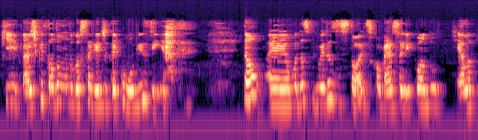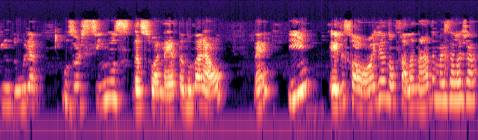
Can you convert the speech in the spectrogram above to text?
que acho que todo mundo gostaria de ter como vizinha. Então, é, uma das primeiras histórias começa ali quando ela pendura os ursinhos da sua neta no varal, né? E ele só olha, não fala nada, mas ela já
